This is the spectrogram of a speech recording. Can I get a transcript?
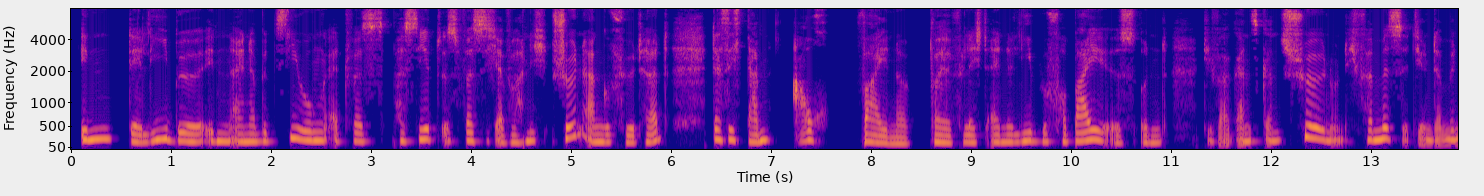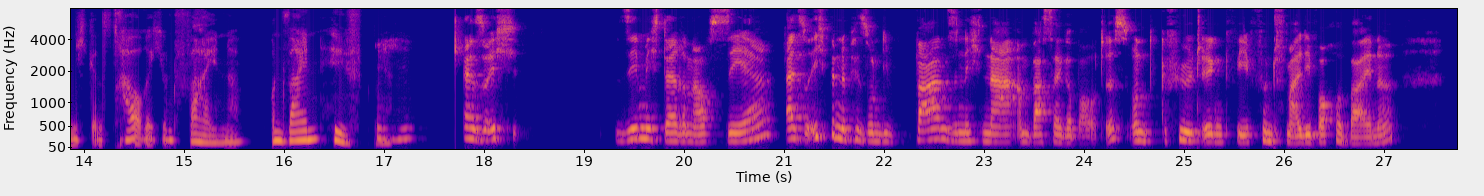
in der Liebe, in einer Beziehung etwas passiert ist, was sich einfach nicht schön angefühlt hat, dass ich dann auch weine, weil vielleicht eine Liebe vorbei ist und die war ganz, ganz schön und ich vermisse die und dann bin ich ganz traurig und weine. Und weinen hilft mir. Mhm. Also ich sehe mich darin auch sehr. Also ich bin eine Person, die wahnsinnig nah am Wasser gebaut ist und gefühlt irgendwie fünfmal die Woche weine.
